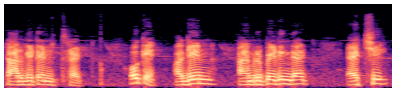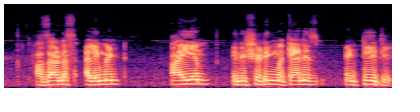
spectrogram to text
target and threat. Okay, again I am repeating that HE, hazardous element, IM, initiating mechanism and TT,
